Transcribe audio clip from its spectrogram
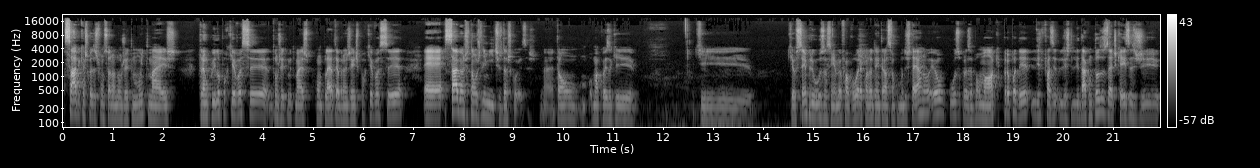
sabe que as coisas funcionam de um jeito muito mais tranquilo, porque você. de um jeito muito mais completo e abrangente, porque você é, sabe onde estão os limites das coisas. Né? Então, uma coisa que. que que eu sempre uso assim a meu favor é quando eu tenho interação com o mundo externo, eu uso, por exemplo, um mock para eu poder fazer, lidar com todos os edge cases de,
